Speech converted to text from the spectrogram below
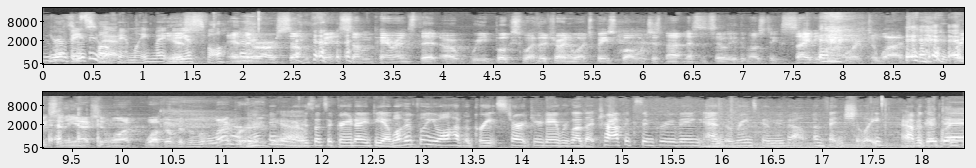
You're a baseball family. Might Yes, be useful. and there are some fa- some parents that are read books while they're trying to watch baseball, which is not necessarily the most exciting sport to watch. Breaks in the action, walk walk over to the little library. Anyways, That's a great idea. Well, hopefully you all have a great start to your day. We're glad that traffic's improving and the rain's going to move out eventually. Have a good one. day.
